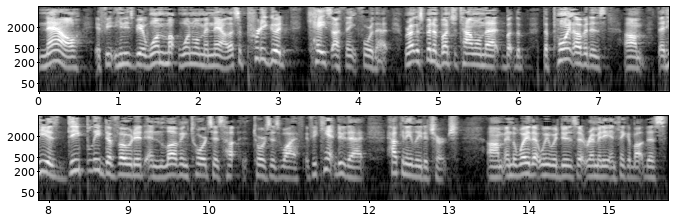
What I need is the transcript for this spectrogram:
now, if he, he needs to be a one, one woman now. That's a pretty good case, I think, for that. We're not going to spend a bunch of time on that, but the, the point of it is um, that he is deeply devoted and loving towards his, towards his wife. If he can't do that, how can he lead a church? Um, and the way that we would do this at Remedy and think about this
